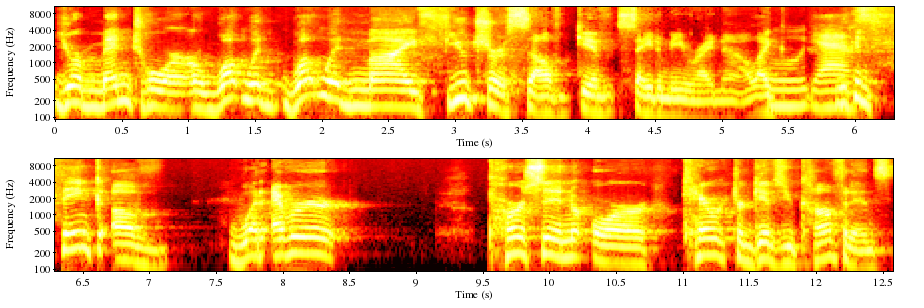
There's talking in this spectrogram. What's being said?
your mentor or what would what would my future self give say to me right now? Like Ooh, yes. you can think of whatever person or character gives you confidence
